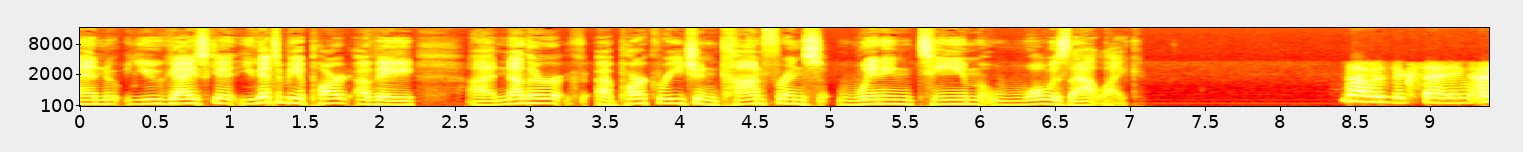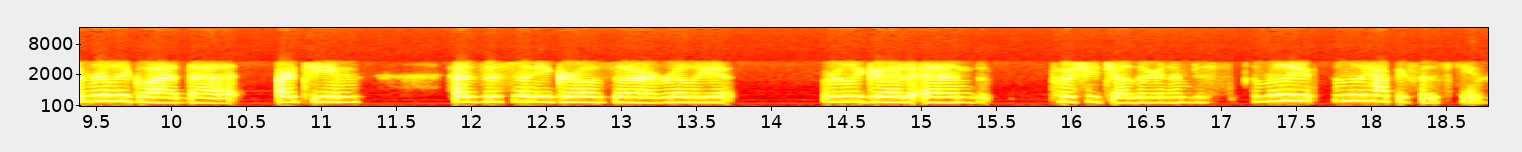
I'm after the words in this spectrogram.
And you guys get you get to be a part of a another uh, Park Region Conference winning team. What was that like? That was exciting. I'm really glad that our team has this many girls that are really really good and push each other and I'm just I'm really I'm really happy for this team.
